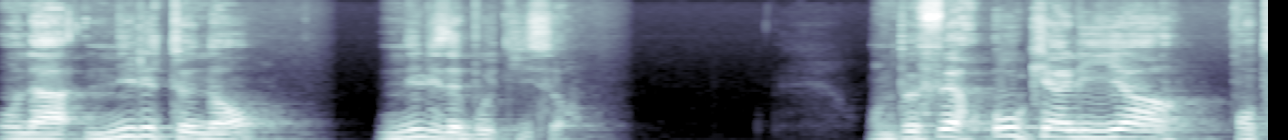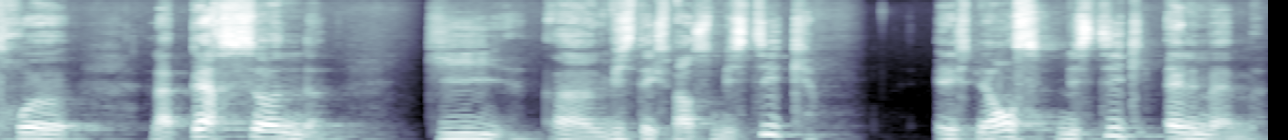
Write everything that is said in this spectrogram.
on n'a ni les tenants ni les aboutissants. On ne peut faire aucun lien entre la personne qui euh, vit cette expérience mystique et l'expérience mystique elle-même.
